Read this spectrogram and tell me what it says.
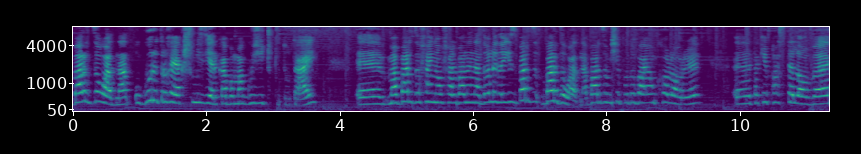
bardzo ładna. U góry trochę jak szmizjerka, bo ma guziczki tutaj. Y, Ma bardzo fajną falbanę na dole, no i jest bardzo, bardzo ładna. Bardzo mi się podobają kolory. Takie pastelowe,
